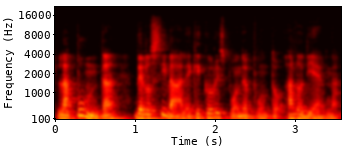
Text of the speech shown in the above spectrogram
la punta dello stivale che corrisponde appunto all'odierna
